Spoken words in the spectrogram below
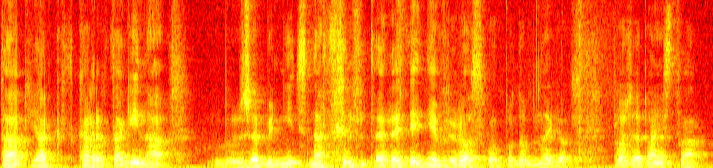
tak jak Kartagina, żeby nic na tym terenie nie wyrosło podobnego. Proszę Państwa,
